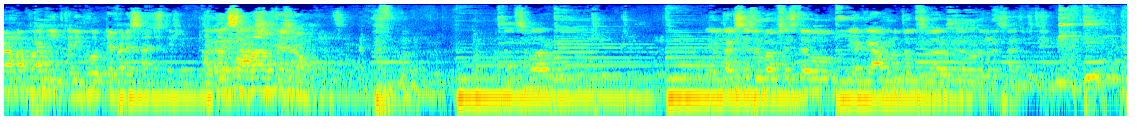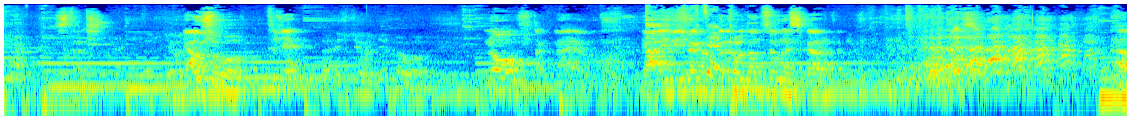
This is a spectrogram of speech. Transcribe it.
vyhrála paní, který byl 94. A tancovala rock and roll. Tancovala rock and roll. Jenom tak se zhruba představu, jak já budu tancovat rock and roll 94. Strašně. Já už... Cože? To je ještě hodně dlouho. No, už tak ne, jo. Já když vidím, jak rock and roll tancuju dneska, tak... A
